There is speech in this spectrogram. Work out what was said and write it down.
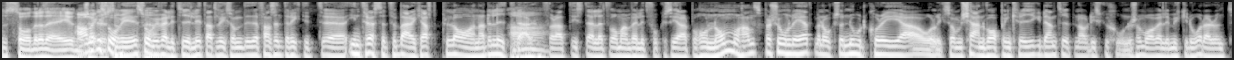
så, såg det det i undersökelsen? Ja, men det såg vi, såg ja. vi väldigt tydligt att liksom, det, det fanns inte riktigt, eh, intresset för bärkraft planade lite ah. där för att istället var man väldigt fokuserad på honom och hans personlighet men också Nordkorea och liksom kärnvapenkrig, den typen av diskussioner som var väldigt mycket då där runt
